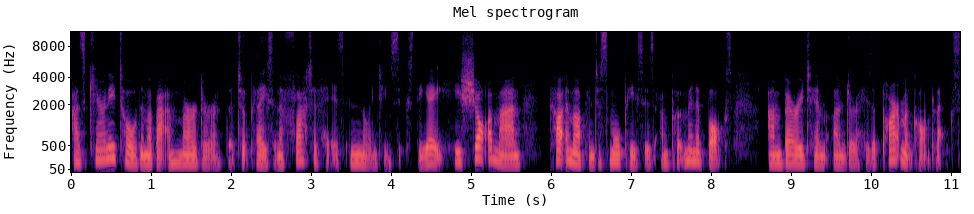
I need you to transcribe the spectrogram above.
as Kearney told them about a murder that took place in a flat of his in 1968. He shot a man, cut him up into small pieces, and put him in a box and buried him under his apartment complex.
